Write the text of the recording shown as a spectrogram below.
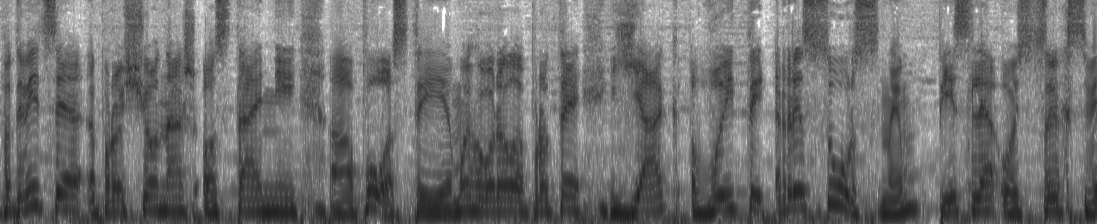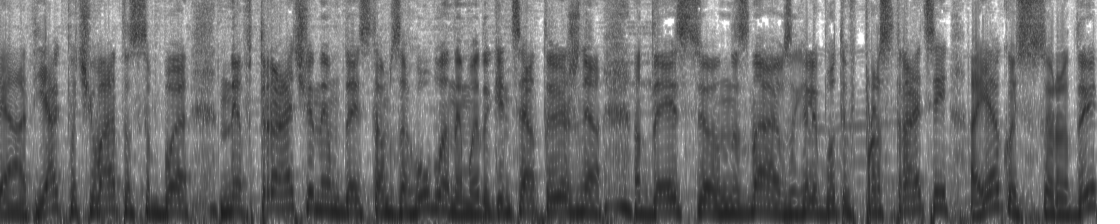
подивіться про що наш останній е, пост. І ми говорили про те, як вийти ресурсним після ось цих свят, як почувати себе не втраченим, десь там загубленим і до кінця тижня, десь е, не знаю, взагалі бути в прострації, а якось середи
